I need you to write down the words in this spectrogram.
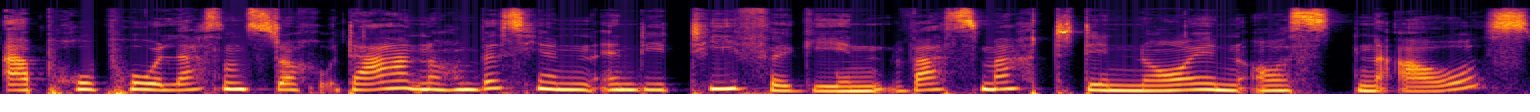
Apropos, lass uns doch da noch ein bisschen in die Tiefe gehen. Was macht den neuen Osten aus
